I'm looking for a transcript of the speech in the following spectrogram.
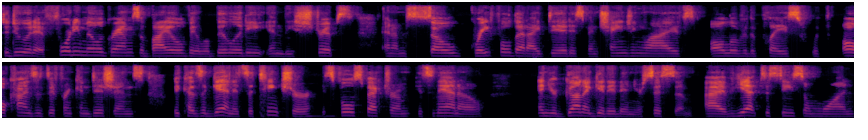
to do it at 40 milligrams of bioavailability in these strips. And I'm so grateful that I did. It's been changing lives all over the place with all kinds of different conditions because again, it's a tincture, it's full spectrum, it's nano and you're gonna get it in your system. I have yet to see someone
